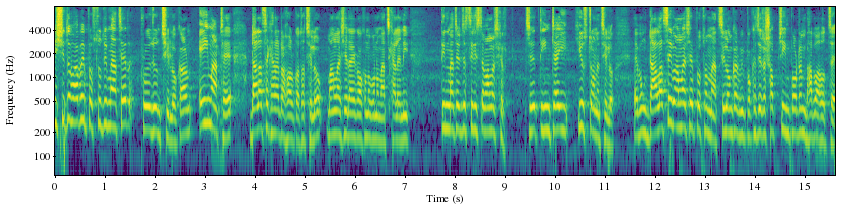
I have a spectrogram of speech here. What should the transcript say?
নিশ্চিতভাবেই প্রস্তুতি ম্যাচের প্রয়োজন ছিল কারণ এই মাঠে ডালাসে খেলাটা হওয়ার কথা ছিল। বাংলাদেশের আগে কখনো কোনো ম্যাচ খেলেনি। তিন ম্যাচের যে সিরিজটা বাংলাদেশ খেল সে তিনটাই হিউস্টনে ছিল। এবং ডালাসেই বাংলাদেশের প্রথম ম্যাচ শ্রীলঙ্কার বিপক্ষে যেটা সবচেয়ে ইম্পর্টেন্ট ভাবা হচ্ছে।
